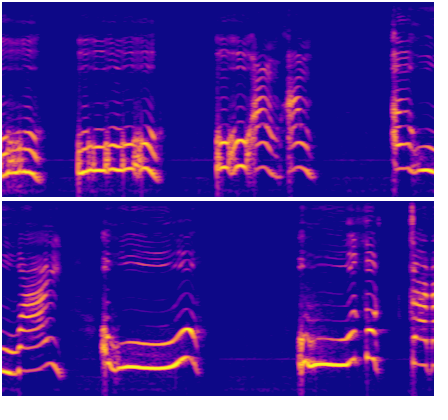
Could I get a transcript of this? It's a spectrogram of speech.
อู้อู้อู้อู้อู้อู้อ้าวอ้าวเออหูไว้โอ้โหโอ้โหสุดจัด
